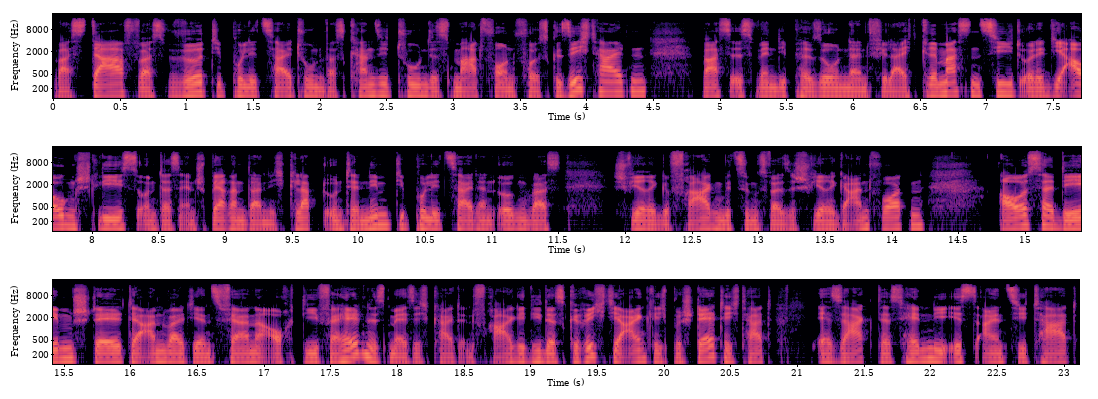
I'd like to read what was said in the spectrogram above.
Was darf, was wird die Polizei tun, was kann sie tun? Das Smartphone vors Gesicht halten? Was ist, wenn die Person dann vielleicht Grimassen zieht oder die Augen schließt und das Entsperren dann nicht klappt? Unternimmt die Polizei dann irgendwas? Schwierige Fragen bzw beziehungsweise schwierige Antworten. Außerdem stellt der Anwalt Jens Ferner auch die Verhältnismäßigkeit in Frage, die das Gericht ja eigentlich bestätigt hat. Er sagt, das Handy ist ein Zitat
